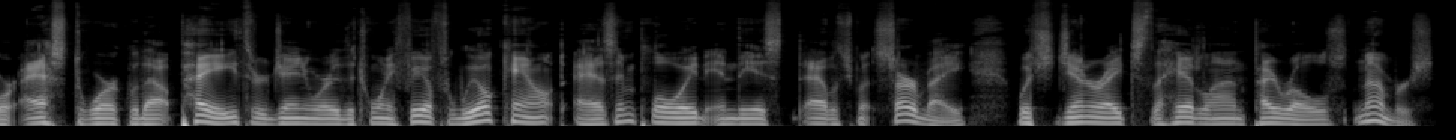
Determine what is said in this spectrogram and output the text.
or asked to work without pay through January the 25th will count as employed in the establishment survey, which generates the headline payrolls numbers.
